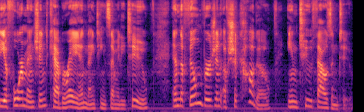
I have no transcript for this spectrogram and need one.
the aforementioned Cabaret in 1972, and the film version of Chicago in 2002.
